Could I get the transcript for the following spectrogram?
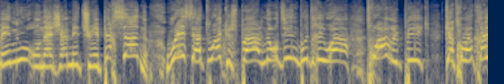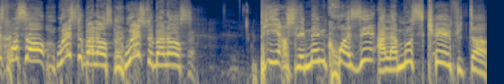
mais nous, on n'a jamais tué personne. Ouais, c'est à toi que je parle. Nordine Boudriwa. 3 rupiques. 93 300. Ouais, je balance. Ouais, je balance. Pire, je l'ai même croisé à la mosquée, putain.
